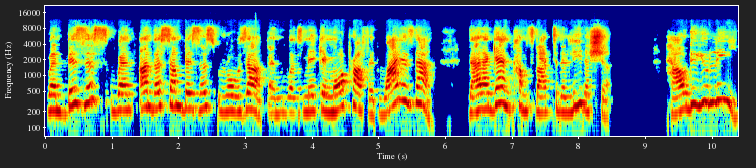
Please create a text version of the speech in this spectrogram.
When business went under, some business rose up and was making more profit. Why is that? That again comes back to the leadership. How do you lead?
